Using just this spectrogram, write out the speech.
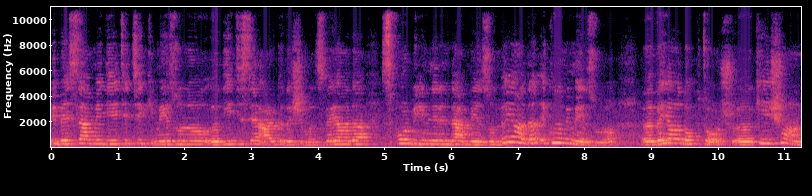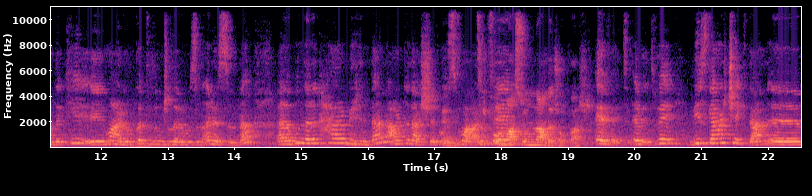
bir beslenme diyetetik mezunu, e, diyetisyen arkadaşımız veya da spor bilimlerinden mezun veya da ekonomi mezunu e, veya doktor e, ki şu andaki malum katılımcılarımızın arasında bunların her birinden arkadaşlarımız Evet, var. Tıp Ve- formasyonundan da çok var. Evet, evet ve biz gerçekten e,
